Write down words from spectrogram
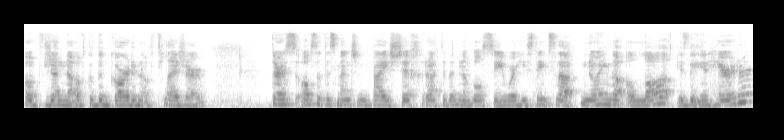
of Jannah, of the garden of pleasure. There's also this mentioned by Sheikh Ratib al-Nabulsi where he states that knowing that Allah is the inheritor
